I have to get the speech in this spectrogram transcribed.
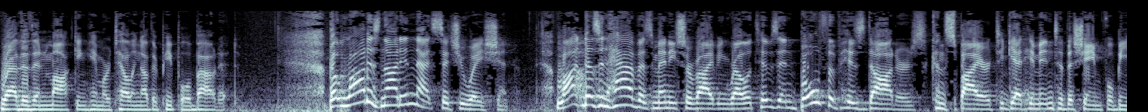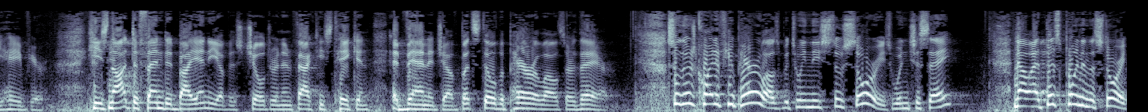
rather than mocking him or telling other people about it. But Lot is not in that situation. Lot doesn't have as many surviving relatives, and both of his daughters conspire to get him into the shameful behavior. He's not defended by any of his children. In fact, he's taken advantage of, but still the parallels are there. So there's quite a few parallels between these two stories, wouldn't you say? Now, at this point in the story,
